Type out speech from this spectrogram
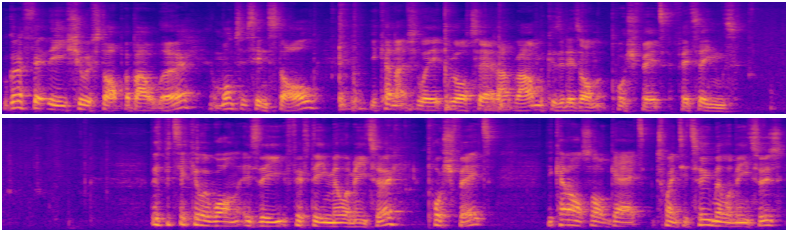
We're going to fit the Surestop about there and once it's installed you can actually rotate that round because it is on push fit fittings. This particular one is the 15mm push fit. You can also get 22mm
